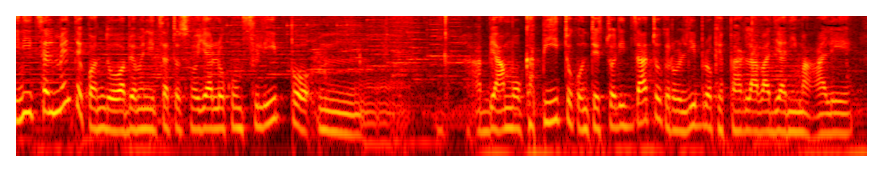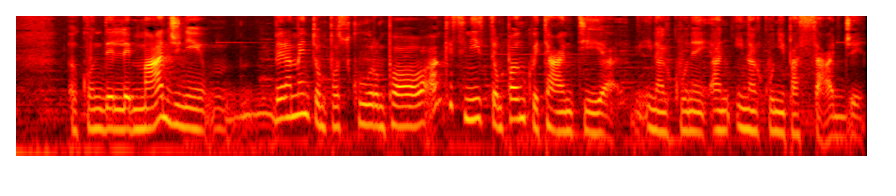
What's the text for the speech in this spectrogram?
Inizialmente quando abbiamo iniziato a sfogliarlo con Filippo mh, mm, abbiamo capito, contestualizzato che era un libro che parlava di animali, eh, con delle immagini mm, veramente un po' scure, un po' anche sinistre, un po' inquietanti eh, in, alcune, in alcuni passaggi.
